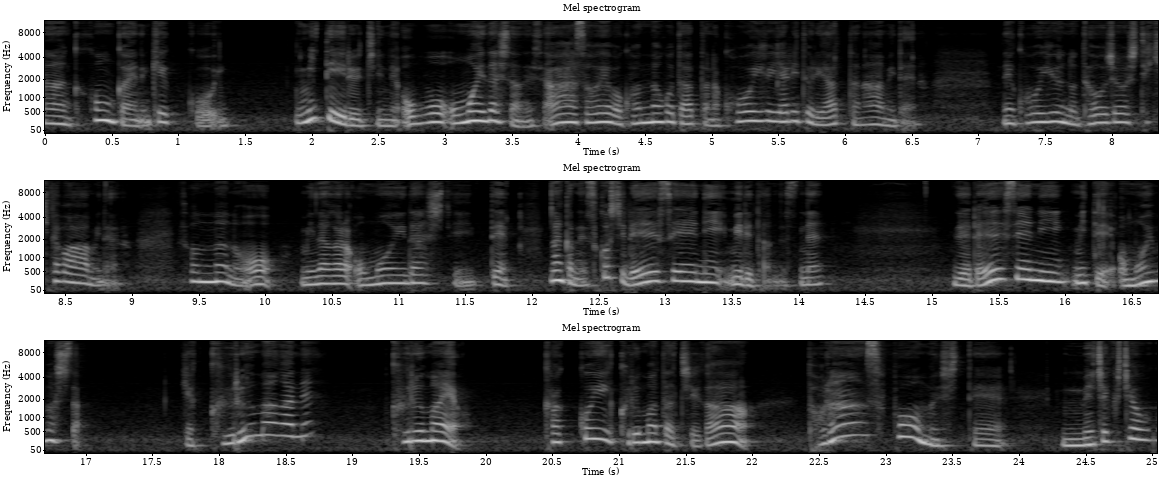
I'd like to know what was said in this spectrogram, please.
なんか今回ね結構見ているうちにね思い出したんですああそういえばこんなことあったなこういうやり取りあったなみたいな。ね、こういうの登場してきたわみたいな。そんなのを見ながら思い出していてなんかね少し冷静に見れたんですね。で冷静に見て思いました。いや車がね車よ。かっこいい車たちがトランスフォームしてめちゃくちゃ大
